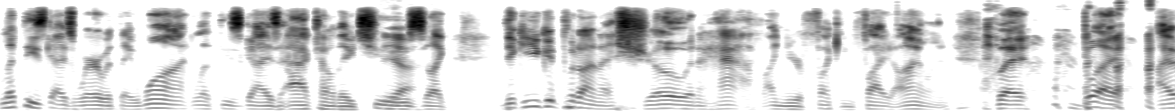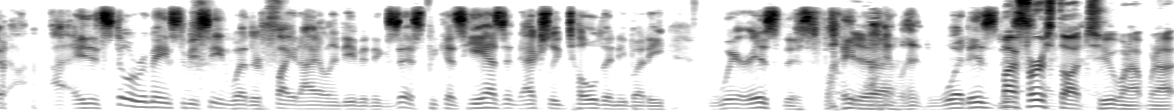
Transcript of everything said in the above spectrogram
let these guys wear what they want, let these guys act how they choose. Like they, you could put on a show and a half on your fucking Fight Island, but but I, I it still remains to be seen whether Fight Island even exists because he hasn't actually told anybody where is this Fight Yeah. Island, what is this my first Fight thought Island? too when I when I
